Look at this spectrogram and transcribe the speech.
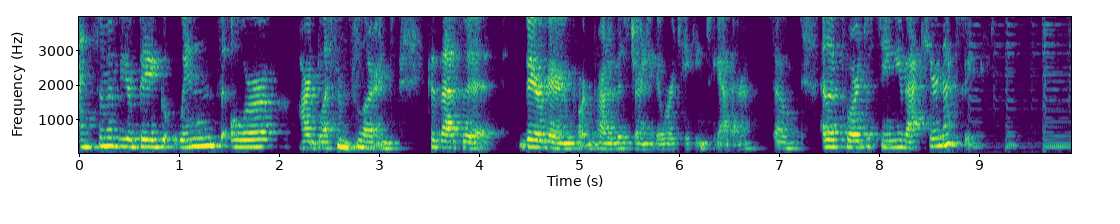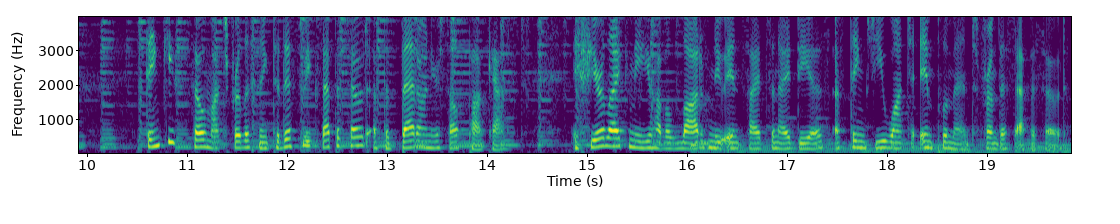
and some of your big wins or hard lessons learned, because that's a very, very important part of this journey that we're taking together. So I look forward to seeing you back here next week. Thank you so much for listening to this week's episode of the Bet on Yourself podcast. If you're like me, you have a lot of new insights and ideas of things you want to implement from this episode.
